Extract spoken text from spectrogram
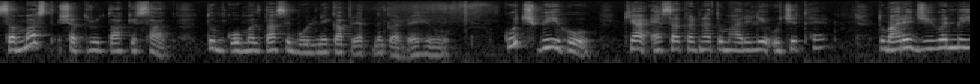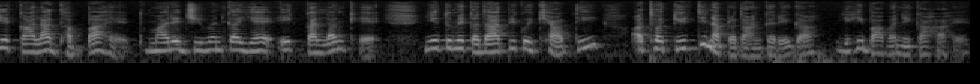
समस्त शत्रुता के साथ तुम कोमलता से बोलने का प्रयत्न कर रहे हो। कुछ भी हो, क्या ऐसा करना तुम्हारे लिए उचित है? तुम्हारे जीवन में ये काला धब्बा है, तुम्हारे जीवन का यह एक कलंक है, ये तुम्हें कदापि कोई ख्याति अथवा कीर्ति न प्रदान करेगा, यही बाबा ने कहा है।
